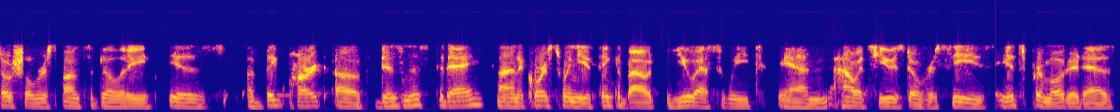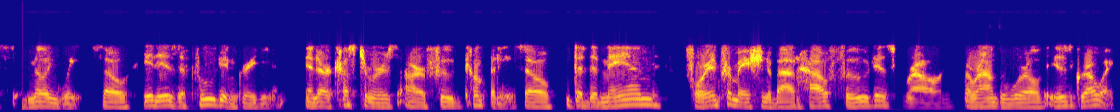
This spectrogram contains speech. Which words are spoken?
social responsibility is a big part of business today. And of course, when you think about U.S. wheat and how it's used overseas, it's promoted as milling wheat. So it is a food ingredient and our customers are food companies. So the demand for information about how food is grown around the world is growing.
